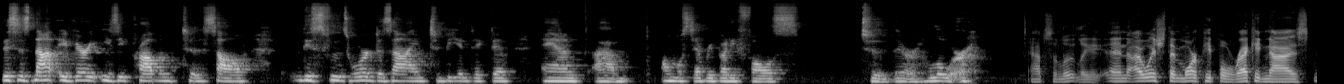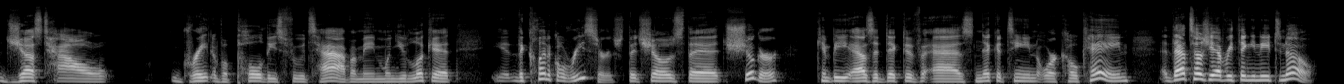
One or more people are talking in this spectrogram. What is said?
this is not a very easy problem to solve. These foods were designed to be addictive and um, almost everybody falls to their lure Absolutely. And I wish that more people recognized just how great of a pull these foods have. I mean, when you look at eh, the clinical research that shows that sugar can be as addictive as nicotine or cocaine, that tells you everything you need to know.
